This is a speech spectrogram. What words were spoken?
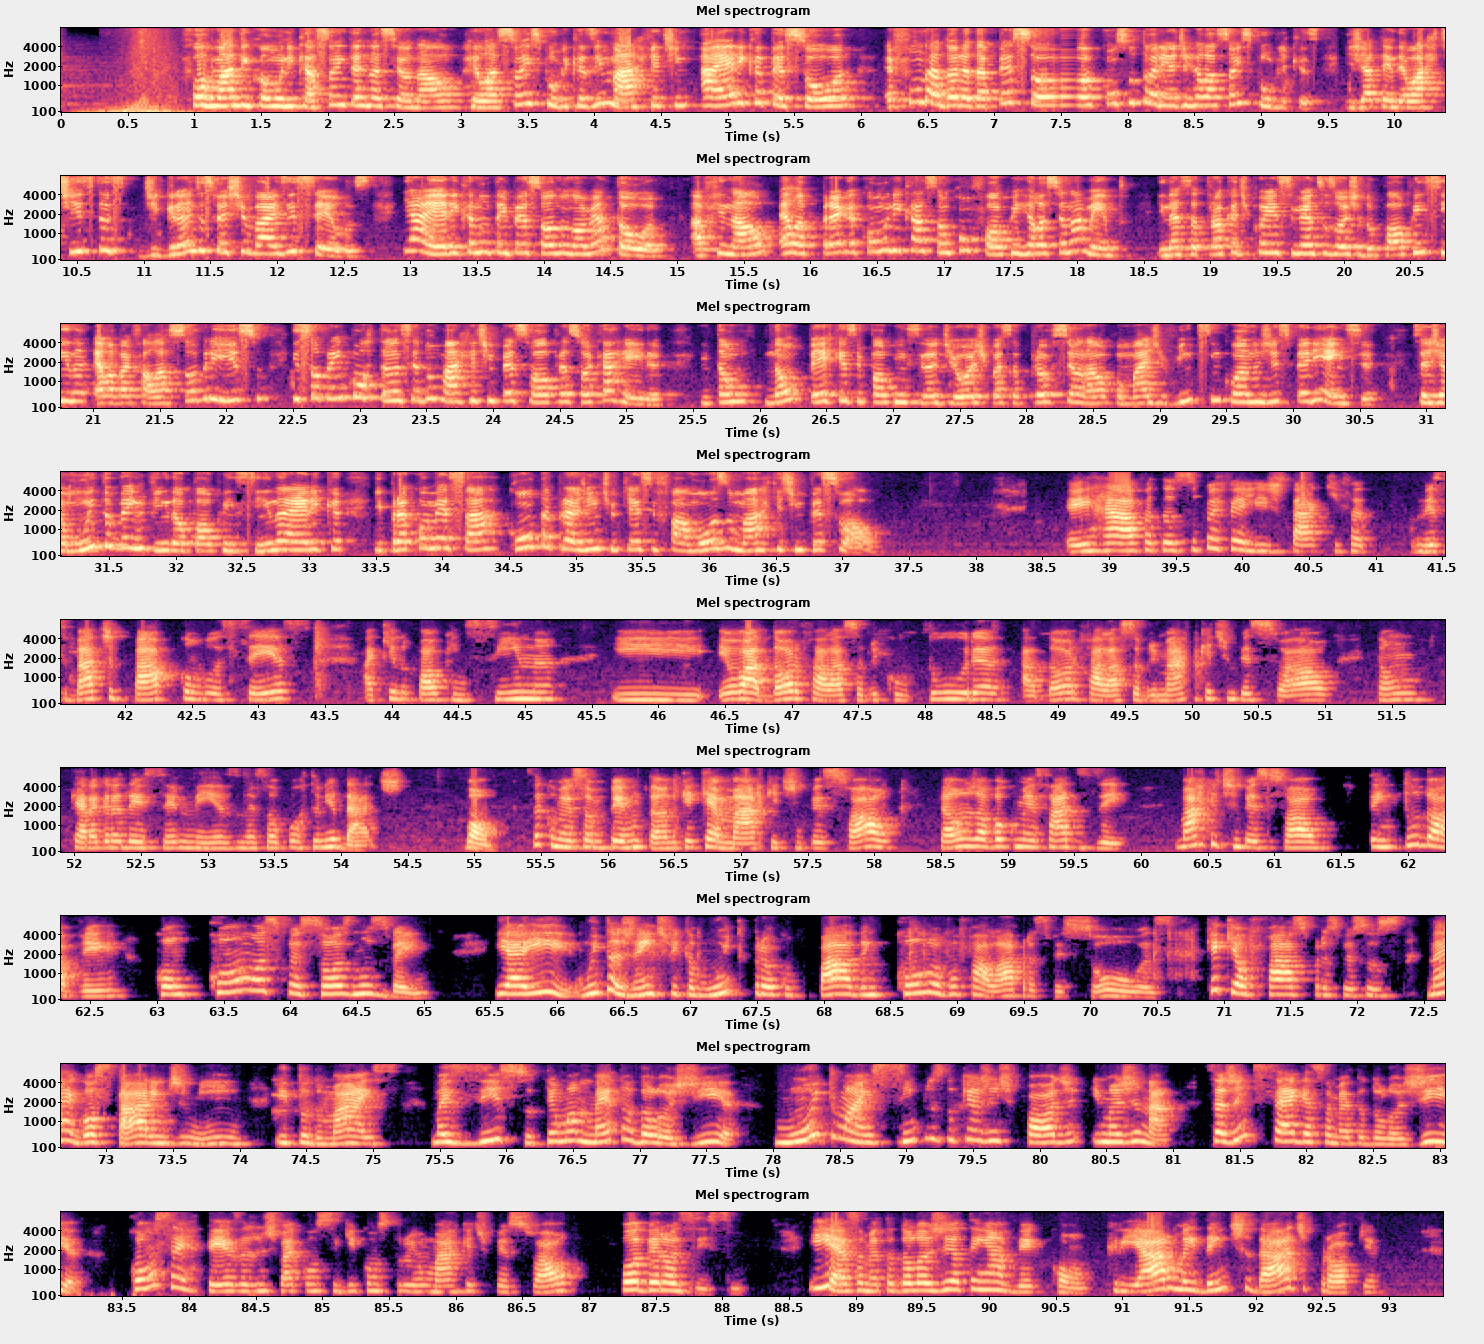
Formada em Comunicação Internacional, Relações Públicas e Marketing, a Érica Pessoa é fundadora da Pessoa Consultoria de Relações Públicas e já atendeu artistas de grandes festivais e selos. E a Érica não tem pessoa no nome à toa. Afinal, ela prega comunicação com foco em relacionamento e nessa troca de conhecimentos hoje do Palco Ensina, ela vai falar sobre isso e sobre a importância do marketing pessoal para a sua carreira. Então, não perca esse Palco Ensina de hoje com essa profissional com mais de 25 anos de experiência. Seja muito bem-vinda ao Palco Ensina, Érica. E para começar, conta para a gente o que é esse famoso marketing pessoal. Ei, Rafa, estou super feliz de estar aqui nesse bate-papo com vocês, aqui no Palco Ensina. E eu adoro falar sobre cultura, adoro falar sobre marketing pessoal, então quero agradecer mesmo essa oportunidade. Bom, você começou me perguntando o que é marketing pessoal, então já vou começar a dizer: marketing pessoal tem tudo a ver com como as pessoas nos veem. E aí, muita gente fica muito preocupada em como eu vou falar para as pessoas, o que, que eu faço para as pessoas né, gostarem de mim e tudo mais mas isso tem uma metodologia muito mais simples do que a gente pode imaginar. Se a gente segue essa metodologia, com certeza a gente vai conseguir construir um marketing pessoal poderosíssimo. E essa metodologia tem a ver com criar uma identidade própria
